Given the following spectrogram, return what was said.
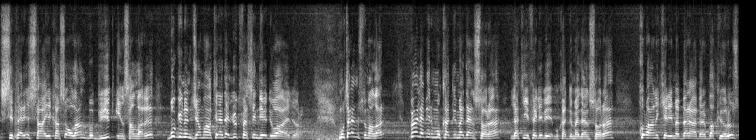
siperi sayikası olan bu büyük insanları bugünün cemaatine de lütfesin diye dua ediyorum. Muhterem Müslümanlar böyle bir mukaddimeden sonra latifeli bir mukaddimeden sonra Kur'an-ı Kerim'e beraber bakıyoruz.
